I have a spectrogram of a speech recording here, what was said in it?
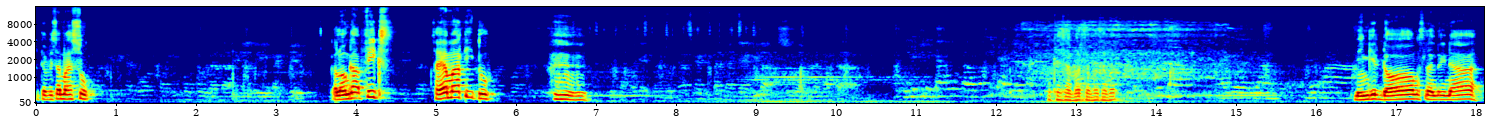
Kita bisa masuk. Kalau nggak fix, saya mati tuh. Oke, sabar, sabar, sabar. Minggir dong, Slendrina.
